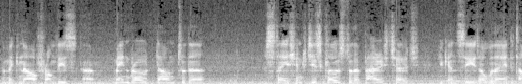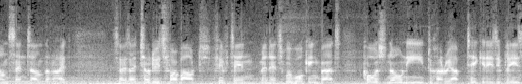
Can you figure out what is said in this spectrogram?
We're making now from this um, main road down to the station which is close to the parish church. You can see it over there in the town centre on the right. So as I told you, it's for about 15 minutes we're walking, but of course no need to hurry up. Take it easy, please.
